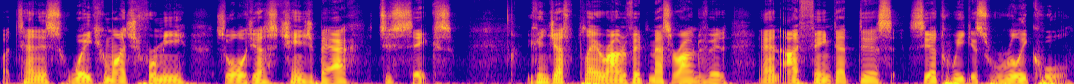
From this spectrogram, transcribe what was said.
But 10 is way too much for me, so I'll just change back to 6. You can just play around with it, mess around with it, and I think that this Cydia tweak is really cool.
